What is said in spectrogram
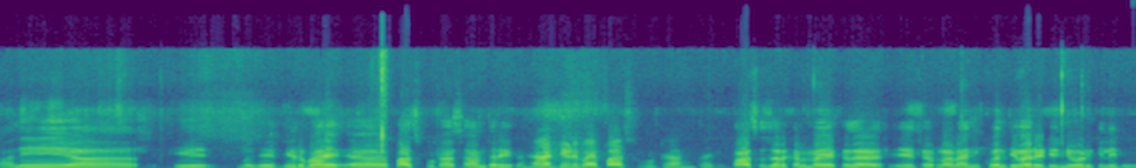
आणि अं, हे म्हणजे दीड बाय अं, पाच फूट असं अंतर आहे का? हा दीड बाय पाच फूट अंतर आहे. पाच हजार कलमा एका झा- याच्यावर लावला. आणि कोणती व्हरायटी निवड केलेली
